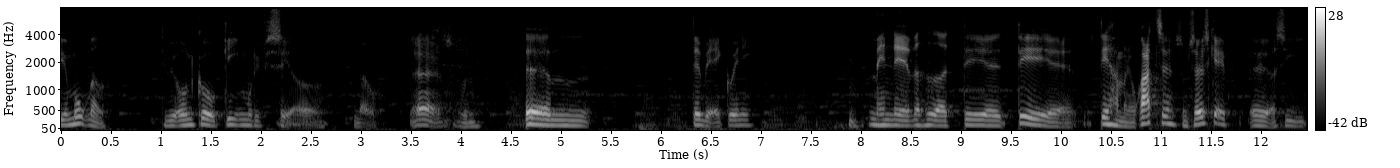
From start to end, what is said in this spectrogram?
GMO-mad. De vil undgå genmodificeret mad. Ja, ja, selvfølgelig. Øhm, det vil jeg ikke gå ind i. Men øh, hvad hedder det, det, øh, det har man jo ret til som selskab øh, at sige,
